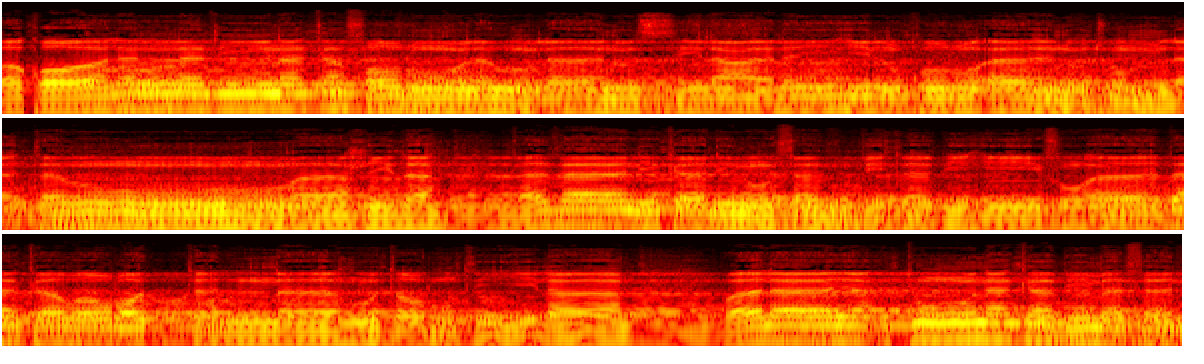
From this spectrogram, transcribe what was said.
وقال الذين كفروا لولا نزل عليه القرآن جملة واحدة كذلك لنثبت به فؤادك ورتلناه ترتيلا. ولا يأتونك بمثل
